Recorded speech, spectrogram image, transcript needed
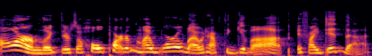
arm. Like there's a whole part of my world I would have to give up if I did that.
